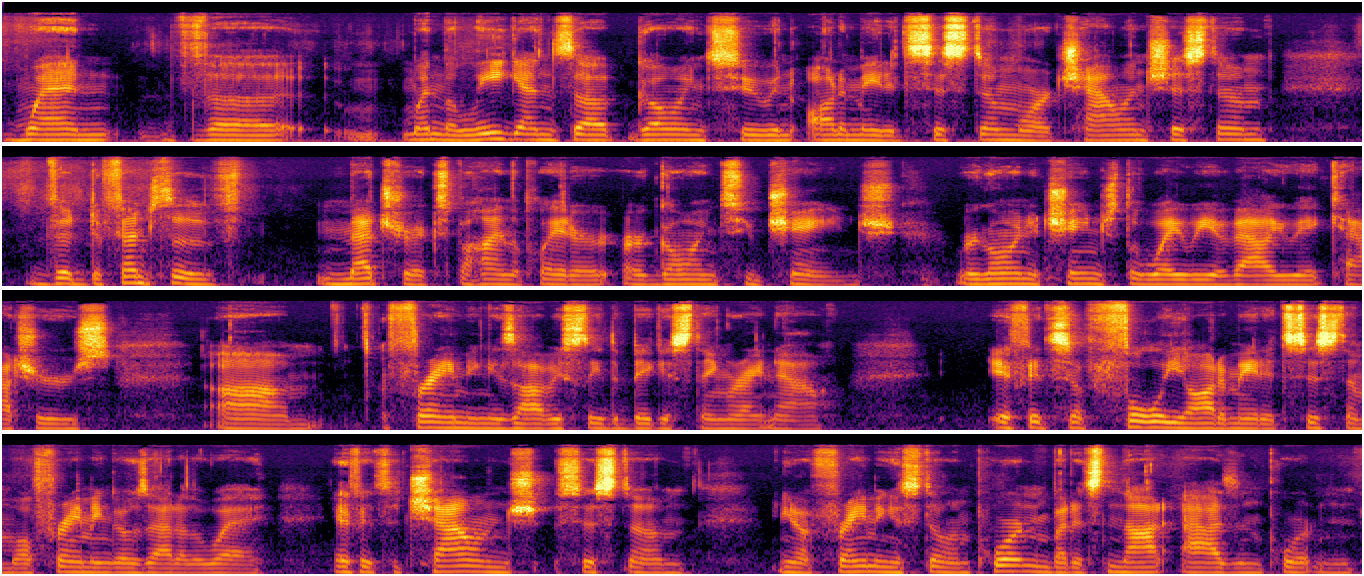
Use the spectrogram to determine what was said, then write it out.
when the when the league ends up going to an automated system or challenge system, the defensive metrics behind the plate are, are going to change. We're going to change the way we evaluate catchers. Um, framing is obviously the biggest thing right now. If it's a fully automated system, well, framing goes out of the way. If it's a challenge system, you know, framing is still important, but it's not as important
